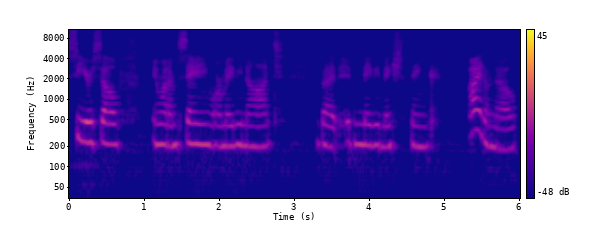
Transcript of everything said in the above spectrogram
see yourself in what I'm saying, or maybe not, but it maybe makes you think. I don't know.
